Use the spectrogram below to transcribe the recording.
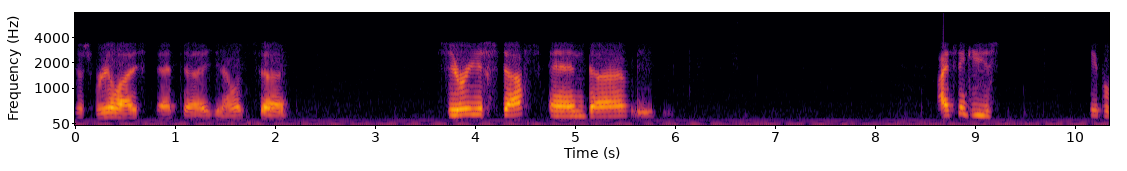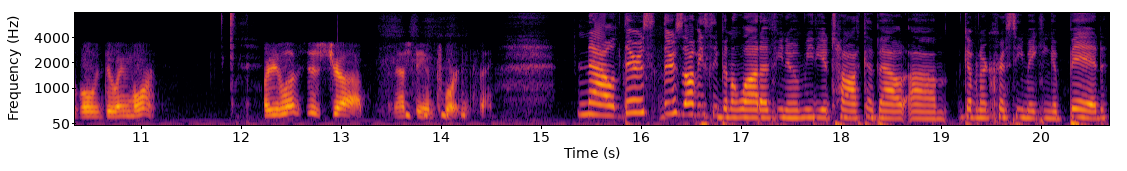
just realized that uh, you know it's uh, serious stuff, and uh, I think he's capable of doing more. But he loves his job, and that's the important thing. Now, there's there's obviously been a lot of you know media talk about um, Governor Christie making a bid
